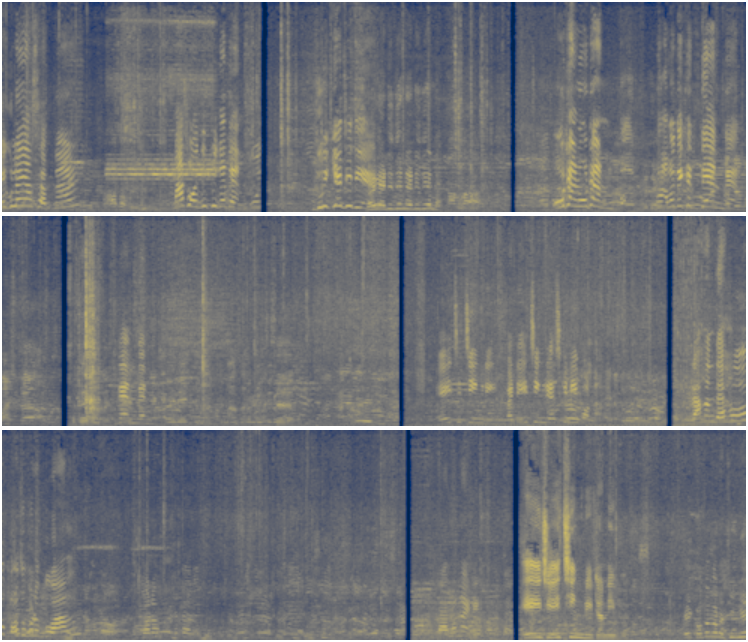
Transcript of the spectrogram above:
এগুলাই আছে আপনার? মাছ ওই দিক থেকে দেন। দুই কেজি দিয়ে। এটি দিন এটি দিন। না ওঠান ওঠান। ভালো দেখে দেন দেন। দেন দেন। এই যে চিংড়ি বাট এই চিংড়ি আজকে নিব না রাহান, দেখো কত বড় গোয়াল। ভালো না এই যে এই চিংড়িটা নিব। কত করে চিংড়ি?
